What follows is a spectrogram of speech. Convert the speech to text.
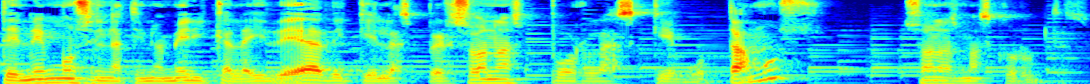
Tenemos en Latinoamérica la idea de que las personas por las que votamos son las más corruptas.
